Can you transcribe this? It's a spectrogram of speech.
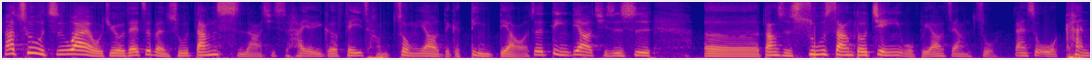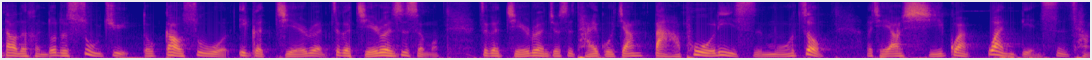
那除此之外，我觉得我在这本书当时啊，其实还有一个非常重要的一个定调，这个定调其实是。呃，当时书商都建议我不要这样做，但是我看到的很多的数据都告诉我一个结论，这个结论是什么？这个结论就是台股将打破历史魔咒，而且要习惯万点是常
